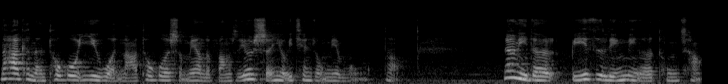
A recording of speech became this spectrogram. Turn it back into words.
那他可能透过译文啊，透过什么样的方式？因为神有一千种面目啊，让你的鼻子灵敏而通畅。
